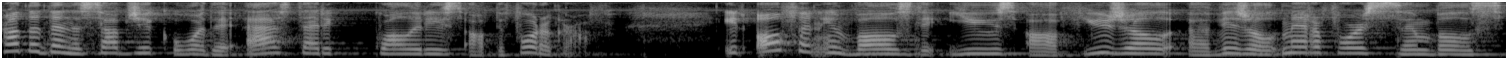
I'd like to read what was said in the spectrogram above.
rather than the subject or the aesthetic qualities of the photograph. It often involves the use of usual, uh, visual metaphors, symbols,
